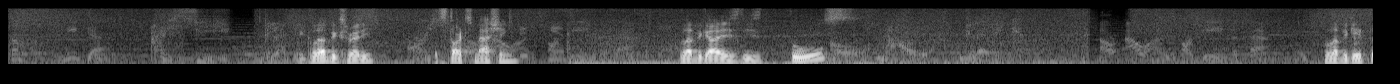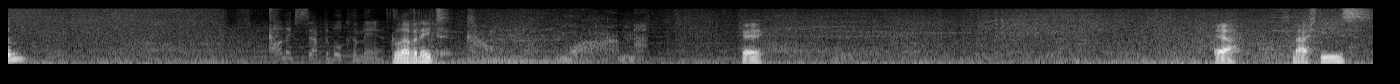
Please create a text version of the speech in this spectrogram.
Come on, you need gas. Okay, Glevig's ready. Let's start smashing. It can't be an attack. Glevigize these fools. Our allies are being attacked. Levigate them. command. Glevenate. Okay. Yeah. Smash these.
